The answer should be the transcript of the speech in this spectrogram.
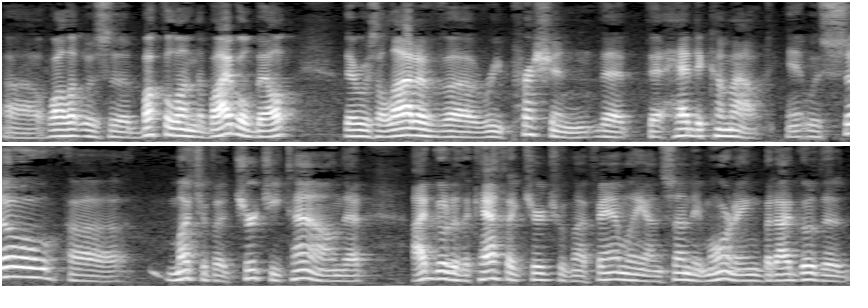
uh, while it was a buckle on the Bible Belt, there was a lot of uh, repression that, that had to come out. And it was so uh, much of a churchy town that I'd go to the Catholic church with my family on Sunday morning, but I'd go to the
